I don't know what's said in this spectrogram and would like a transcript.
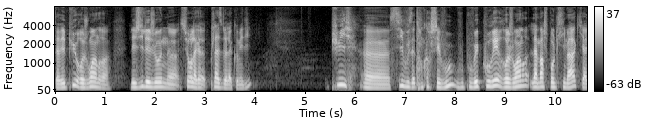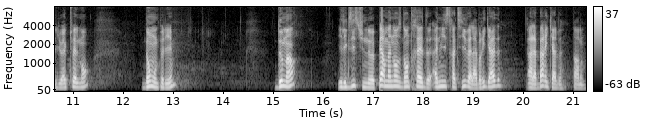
avez pu rejoindre les Gilets jaunes sur la place de la Comédie. Puis, euh, si vous êtes encore chez vous, vous pouvez courir rejoindre la marche pour le climat qui a lieu actuellement dans Montpellier. Demain, il existe une permanence d'entraide administrative à la brigade, à la barricade, pardon,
